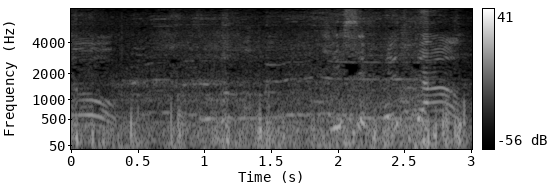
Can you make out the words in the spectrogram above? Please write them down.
No. He said put it down.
